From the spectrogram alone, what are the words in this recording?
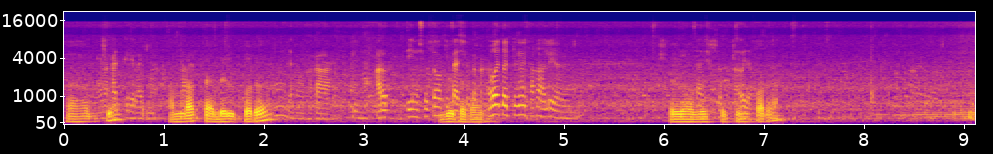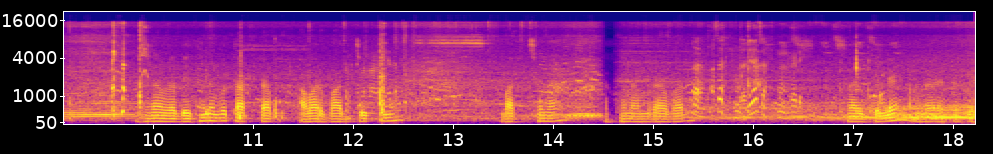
সাহায্যে আমরা প্যাডেল করে যেতে পারি সেইভাবে সেটিং করা। এখন আমরা দেখে নেব তারটা আবার বাজছে কিনা বাজছে না। এখন আমরা আবার সাইকেলে আমরা এটাকে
